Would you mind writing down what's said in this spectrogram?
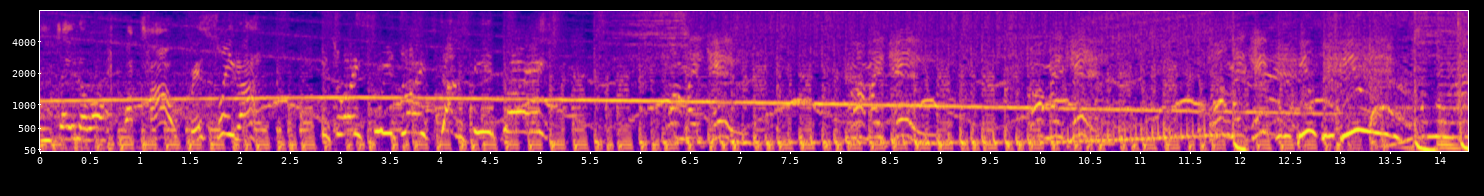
你追咯喎！我操，別衰啦！再衰再爭啲追！我係 K，我係 K，我係 K，我係 K，飄飄飄飄。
